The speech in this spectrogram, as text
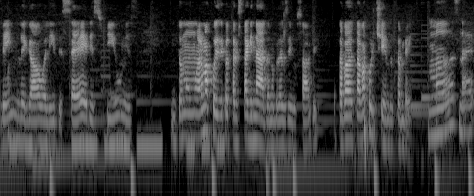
bem legal ali de séries, filmes. Então não era uma coisa que eu estava estagnada no Brasil, sabe? Eu tava, tava curtindo também. Mas, né?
